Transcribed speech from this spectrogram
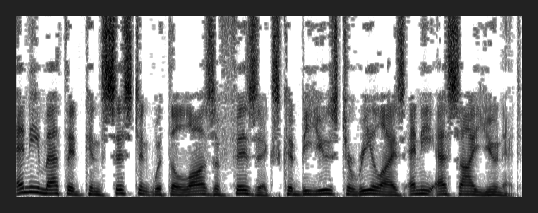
any method consistent with the laws of physics could be used to realize any SI unit.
